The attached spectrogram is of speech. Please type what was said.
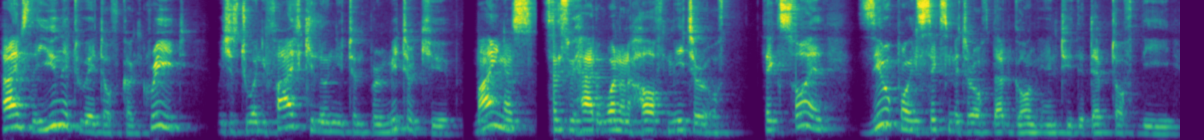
times the unit weight of concrete, which is 25 kilonewton per meter cube, minus, since we had one and a half meter of thick soil, 0.6 meter of that gone into the depth of the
